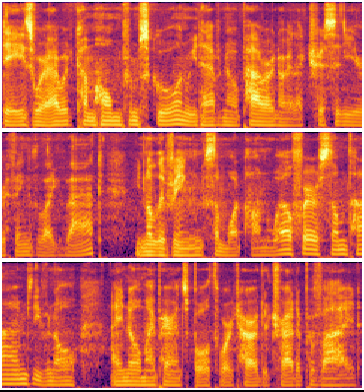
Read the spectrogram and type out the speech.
days where I would come home from school and we'd have no power, no electricity, or things like that. You know, living somewhat on welfare sometimes, even though I know my parents both worked hard to try to provide.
